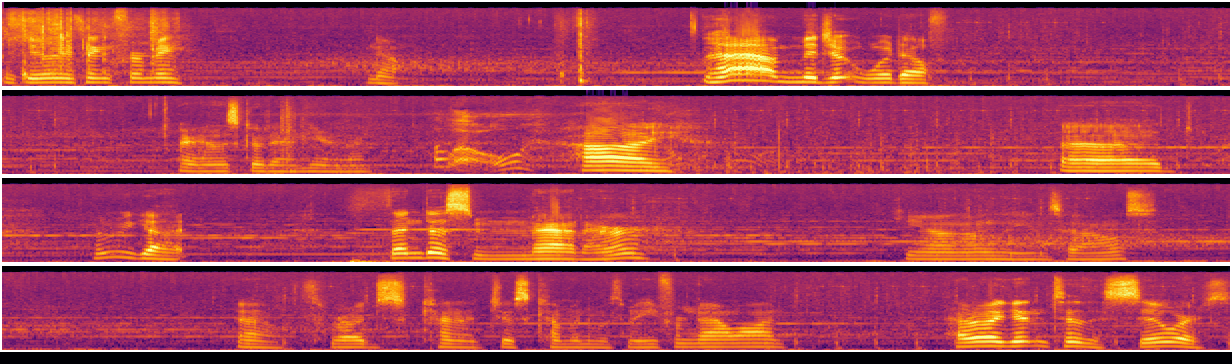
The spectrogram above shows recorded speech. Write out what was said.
You do anything for me? No. Ah, midget wood elf. Alright, let's go down here then. Hello. Hi. Uh, what do we got? Thendus Manor. Keanu Lean's house. Oh, Thrud's kind of just coming with me from now on. How do I get into the sewers?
